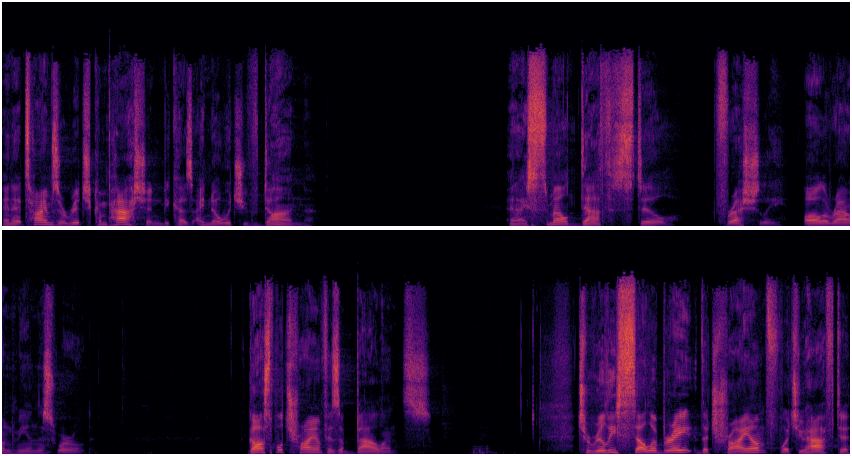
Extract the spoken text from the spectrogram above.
And at times, a rich compassion because I know what you've done. And I smell death still freshly all around me in this world. Gospel triumph is a balance. To really celebrate the triumph, what you have to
